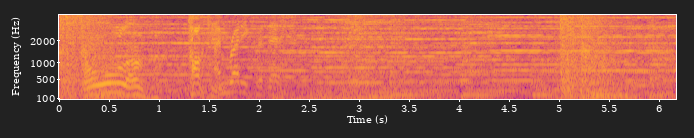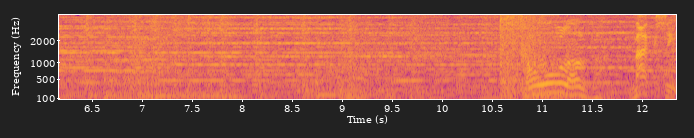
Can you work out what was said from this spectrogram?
Soul of Taki. I'm ready for this. Soul of Maxi.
